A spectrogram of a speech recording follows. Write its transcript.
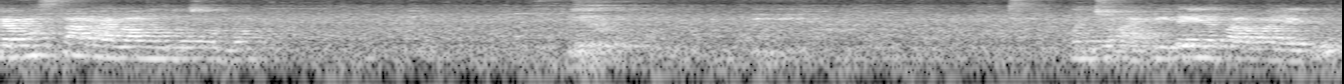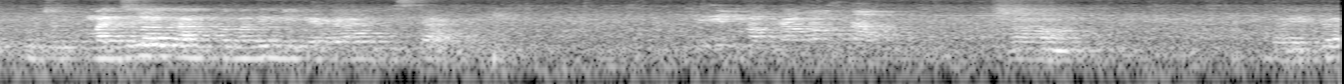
బ్రహ్మస్థానం ఎలా ఉందో చూద్దాం. కొంచెం అటు ఇటు అయినా పర్వాలేదు. కొంచెం మధ్యలోకి అంతమంది మీకు ఎక్కడ అనిపిస్తే అక్కడ. ఇక్కడ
